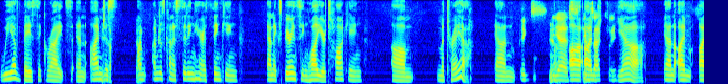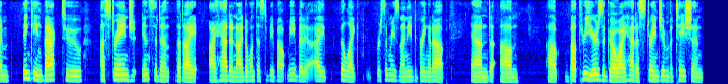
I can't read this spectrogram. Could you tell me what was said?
we have basic rights, and I'm just yeah. I'm I'm just kind of sitting here thinking and experiencing while you're talking, um, Maitreya, and Ex- Yeah. Yes, uh, I'm- exactly. yeah, and I'm I'm thinking back to a strange incident that I I had, and I don't want this to be about me, but I feel like for some reason I need to bring it up. And um, uh, about three years ago, I had a strange invitation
